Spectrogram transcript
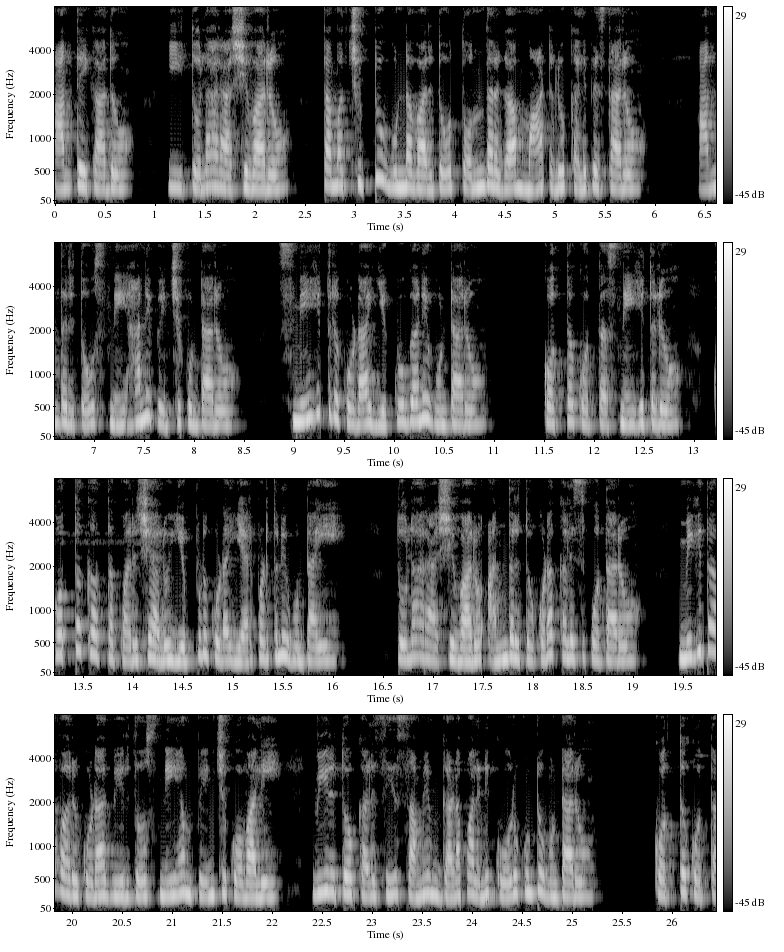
అంతేకాదు ఈ తులారాశివారు తమ చుట్టూ ఉన్నవారితో తొందరగా మాటలు కలిపిస్తారు. అందరితో స్నేహాన్ని పెంచుకుంటారు. స్నేహితులు కూడా ఎక్కువగానే ఉంటారు. కొత్త కొత్త స్నేహితులు కొత్త కొత్త పరిచయాలు ఎప్పుడు కూడా ఏర్పడుతూనే ఉంటాయి. తులారాశి వారు అందరితో కూడా కలిసిపోతారు. మిగతా వారు కూడా వీరితో స్నేహం పెంచుకోవాలి. వీరితో కలిసి సమయం గడపాలని కోరుకుంటూ ఉంటారు. కొత్త కొత్త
